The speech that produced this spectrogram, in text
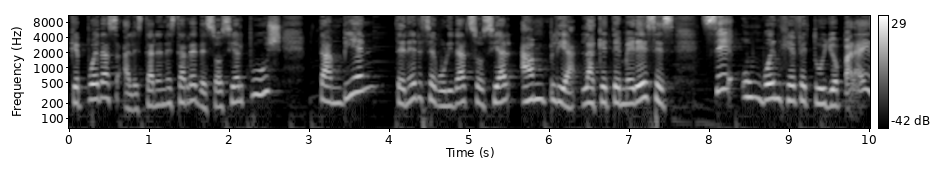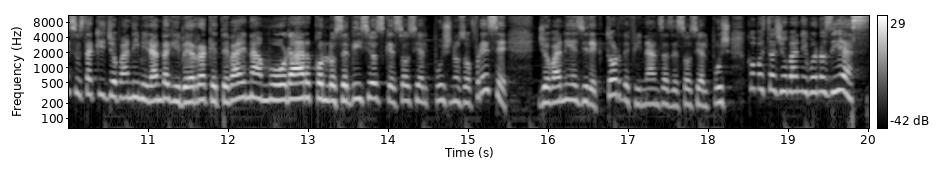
que puedas, al estar en esta red de Social Push, también tener seguridad social amplia, la que te mereces. Sé un buen jefe tuyo. Para eso está aquí Giovanni Miranda Guiberra, que te va a enamorar con los servicios que Social Push nos ofrece. Giovanni es director de finanzas de Social Push. ¿Cómo estás, Giovanni? Buenos días.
